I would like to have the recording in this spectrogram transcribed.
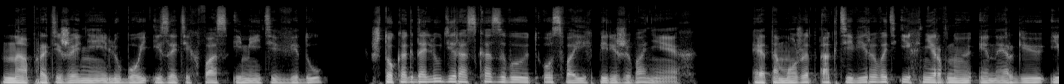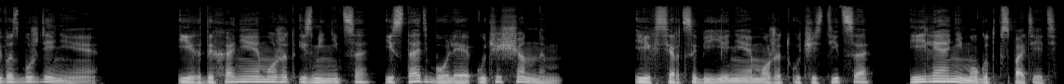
На протяжении любой из этих фаз имейте в виду, что когда люди рассказывают о своих переживаниях, это может активировать их нервную энергию и возбуждение. Их дыхание может измениться и стать более учащенным. Их сердцебиение может участиться или они могут вспотеть.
